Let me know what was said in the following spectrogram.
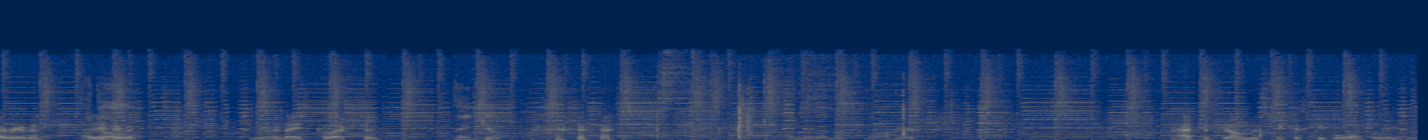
Hi, Raymond. How you doing? You have a nice collection. Thank you. And then on this wall here. I have to film this because people won't believe me.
